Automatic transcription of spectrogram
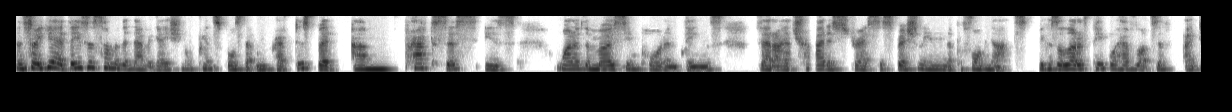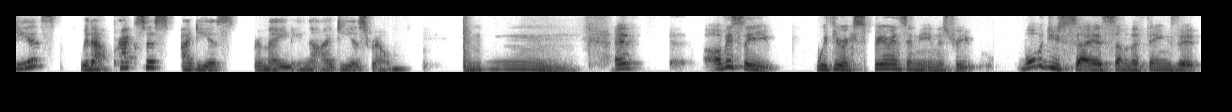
And so, yeah, these are some of the navigational principles that we practice, but um, praxis is one of the most important things that I try to stress, especially in the performing arts, because a lot of people have lots of ideas. Without praxis, ideas remain in the ideas realm. Mm. And uh, obviously, with your experience in the industry, what would you say are some of the things that,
